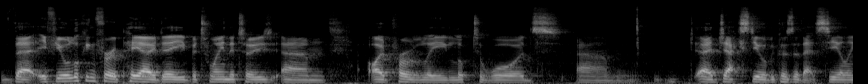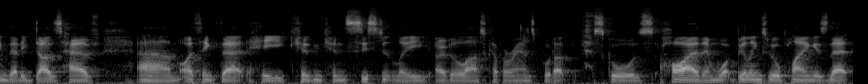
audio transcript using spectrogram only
that if you're looking for a POD between the two, um, I'd probably look towards um, uh, Jack Steele because of that ceiling that he does have. Um, I think that he can consistently, over the last couple of rounds, put up scores higher than what Billings will playing as that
